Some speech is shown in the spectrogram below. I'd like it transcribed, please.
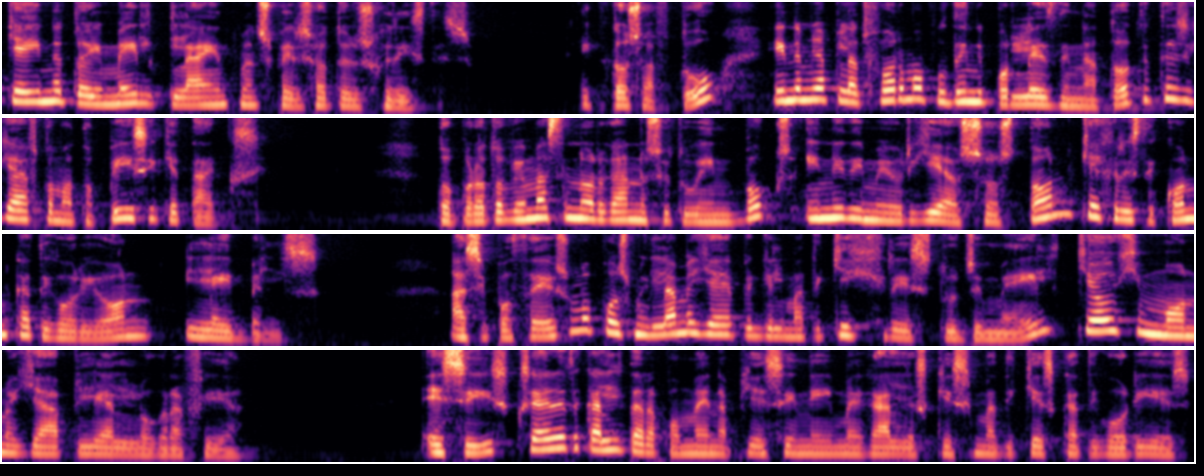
και είναι το email client με τους περισσότερους χρήστες. Εκτός αυτού, είναι μια πλατφόρμα που δίνει πολλές δυνατότητες για αυτοματοποίηση και τάξη. Το πρώτο βήμα στην οργάνωση του inbox είναι η δημιουργία σωστών και χρηστικών κατηγοριών labels. Α υποθέσουμε πως μιλάμε για επαγγελματική χρήση του Gmail και όχι μόνο για απλή αλληλογραφία. Εσείς ξέρετε καλύτερα από μένα ποιες είναι οι μεγάλες και σημαντικές κατηγορίες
